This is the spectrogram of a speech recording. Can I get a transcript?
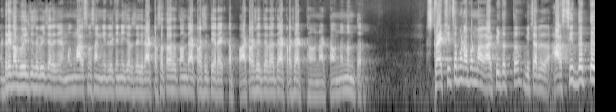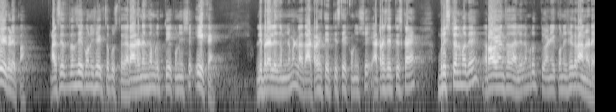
ड्रेन ऑफ वेलची सगळी चर्चा. आहे मग मार्क्सनं सांगितले त्यांनी चर्चा केली. अठरा सतरा सत्तावन्न ते अठराशे तेरा एक टप्पा. अठराशे तेरा ते अठराशे अठ्ठावन्न अठ्ठावन्न नंतर. स्ट्रॅचीचं पण आपण माग आर पी दत्त विचारलं आर सी दत्त वेगळे पा आर सी दत्तांचं एकोणीसशे एकचं पुस्तक आहे. रानड्यांचा मृत्यू एकोणीसशे एक आहे. लिबरॅलिझम म्हणजे म्हणलं तर अठराशे तेहतीस ते एकोणीसशे अठराशे तेहतीस काय? ब्रिस्टलमध्ये राव यांचा झालेला मृत्यू आणि एकोणीसशे एक रानडे.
